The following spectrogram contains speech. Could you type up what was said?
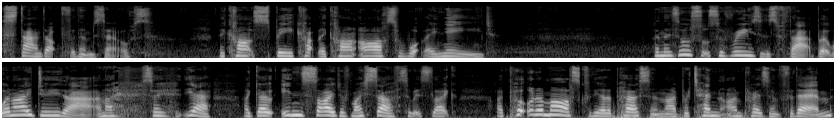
stand up for themselves. They can't speak up, they can't ask for what they need. And there's all sorts of reasons for that. But when I do that, and I, so yeah, I go inside of myself. So it's like I put on a mask for the other person and I pretend that I'm present for them,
